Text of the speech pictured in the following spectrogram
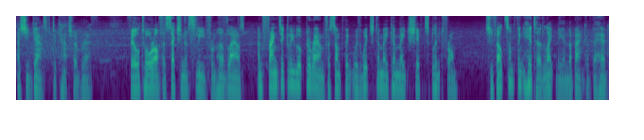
as she gasped to catch her breath. Phil tore off a section of sleeve from her blouse and frantically looked around for something with which to make a makeshift splint from. She felt something hit her lightly in the back of the head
